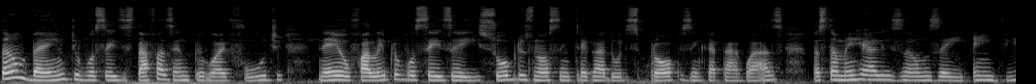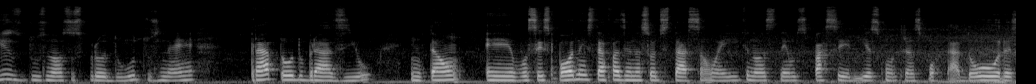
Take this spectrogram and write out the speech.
também de vocês estar fazendo pelo iFood, né? Eu falei para vocês aí sobre os nossos entregadores próprios em Cataguás. Nós também realizamos aí envios dos nossos produtos, né, para todo o Brasil. Então, é, vocês podem estar fazendo a solicitação aí, que nós temos parcerias com transportadoras,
